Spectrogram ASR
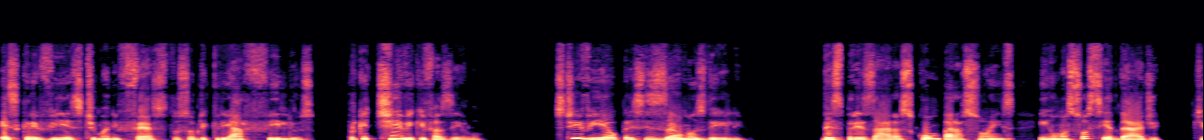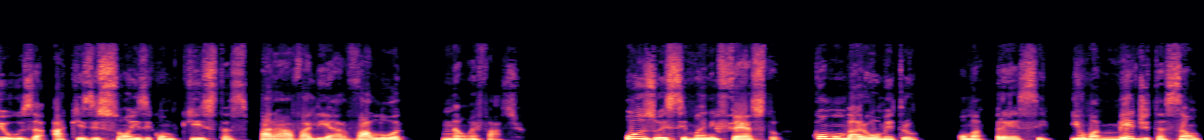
Escrevi este manifesto sobre criar filhos porque tive que fazê-lo. Steve e eu precisamos dele. Desprezar as comparações em uma sociedade que usa aquisições e conquistas para avaliar valor não é fácil. Uso esse manifesto como um barômetro, uma prece e uma meditação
